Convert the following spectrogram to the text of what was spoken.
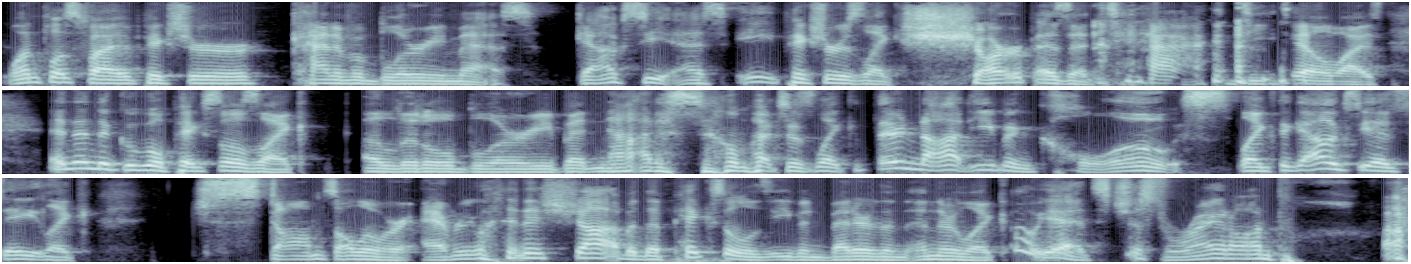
one plus five picture, kind of a blurry mess. Galaxy S8 picture is like sharp as a tack detail wise. And then the Google Pixel is like a little blurry, but not so much as like they're not even close. Like the Galaxy S8, like stomps all over everyone in this shot, but the Pixel is even better than. And they're like, oh yeah, it's just right on par.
